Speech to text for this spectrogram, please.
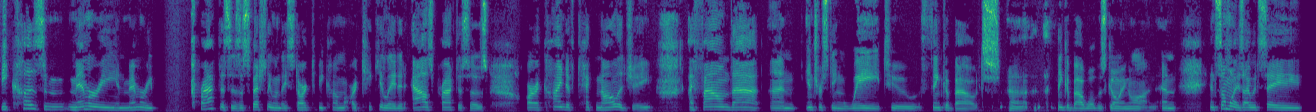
because memory and memory practices, especially when they start to become articulated as practices, are a kind of technology. I found that an interesting way to think about uh, think about what was going on, and in some ways, I would say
